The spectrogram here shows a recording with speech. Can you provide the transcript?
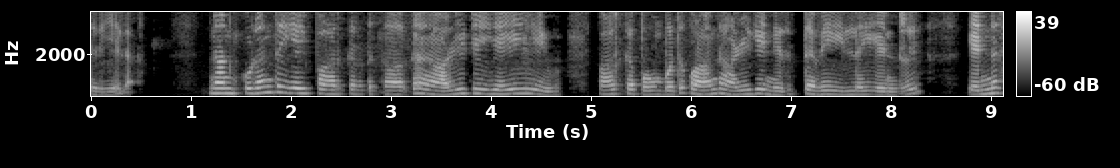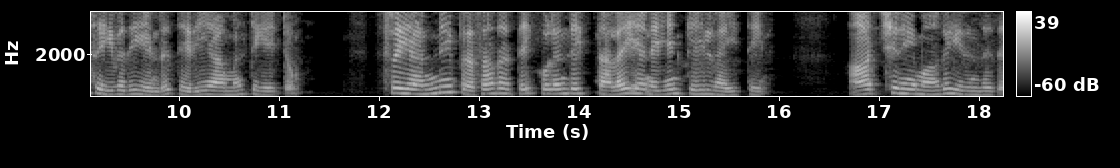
தெரியல. நான் குழந்தையை பார்க்கறதுக்காக அழுகையை பார்க்க போகும்போது குழந்தை அழுகை நிறுத்தவே இல்லை என்று என்ன செய்வது என்று தெரியாமல் திகைத்தோம். ஸ்ரீ அன்னை பிரசாதத்தை குழந்தை தலையணையின் கீழ் வைத்தேன். ஆச்சரியமாக இருந்தது.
